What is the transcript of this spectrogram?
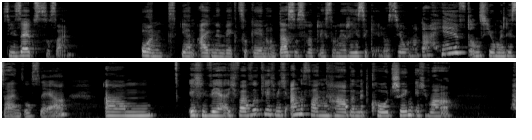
sie selbst zu sein und ihren eigenen Weg zu gehen. Und das ist wirklich so eine riesige Illusion. Und da hilft uns Human Design so sehr. Ähm, ich, wär, ich war wirklich, wie ich angefangen habe mit Coaching, ich war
